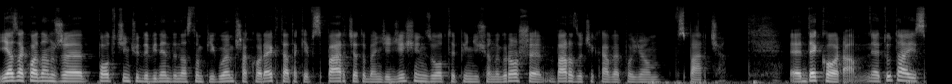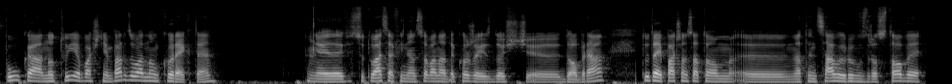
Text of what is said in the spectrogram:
Ja zakładam, że po odcięciu dywidendy nastąpi głębsza korekta, takie wsparcie to będzie 10 zł 50 groszy, bardzo ciekawy poziom wsparcia. E, Dekora. E, tutaj spółka notuje właśnie bardzo ładną korektę. E, sytuacja finansowa na dekorze jest dość e, dobra. Tutaj patrząc na, tą, e, na ten cały ruch wzrostowy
